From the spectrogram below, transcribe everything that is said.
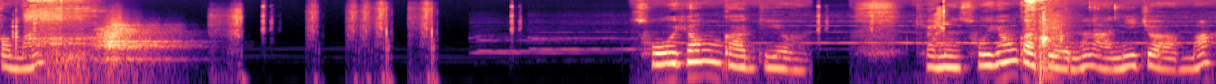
잠깐만. 소형 가디언. 걔는 소형 가디언은 아니죠, 아마?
